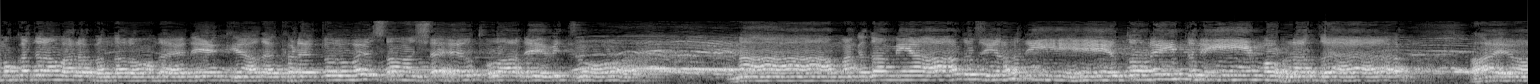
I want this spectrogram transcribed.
مقدرہ والا بندہ رہوں دے دیکھیا دا کھڑے تو ویسا شہر تھوا دے وچوں۔ نا مگدہ میاد زیادی تو نے اتنی محلت آیا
